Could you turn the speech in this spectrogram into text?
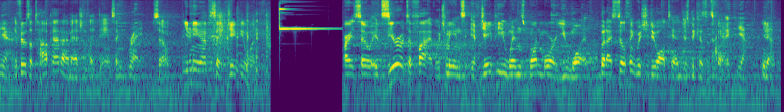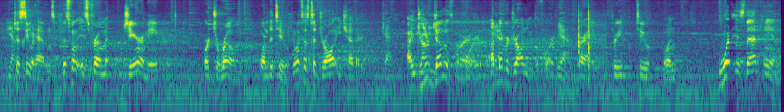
Yeah. if it was a top hat, I imagined like dancing. Right. So you don't even have to say. JP won. All right, so it's zero to five, which means if JP wins one more, you won. But I still think we should do all ten just because it's funny. yeah. You know, Yeah, just see what happens. This one is from Jeremy or Jerome, one of the two. He wants us to draw each other. Okay. I, I've you've you done this before. before. I've never drawn you before. Yeah. All right. Three, two, one. What is that hand?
